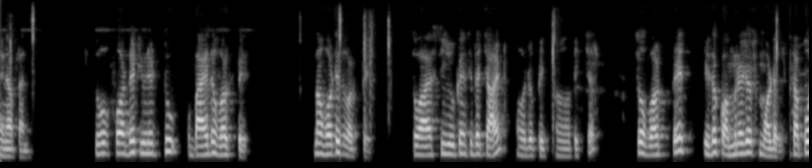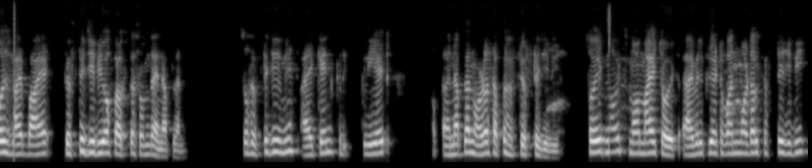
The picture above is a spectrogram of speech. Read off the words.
Anaplan. So for that, you need to buy the workspace. Now, what is workspace? So as you can see the chart or the uh, picture. So workspace is a combination of models. Suppose I buy 50 GB of workspace from the Anaplan. So 50 GB means I can cre create Anaplan models up to 50 GB. So it now it's my choice. I will create one model 50 GB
